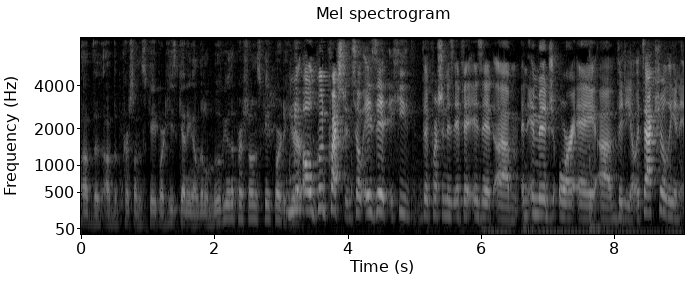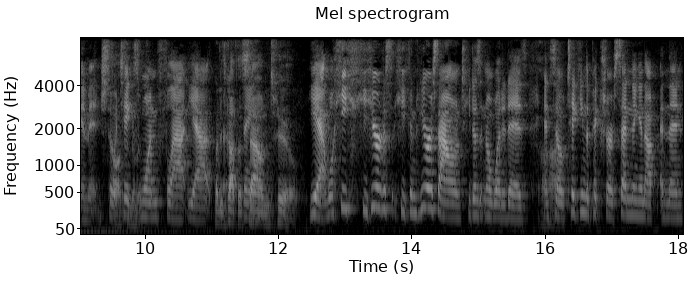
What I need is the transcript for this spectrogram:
of the of the person on the skateboard. He's getting a little movie of the person on the skateboard to hear. No, oh, good question. So is it he? The question is if it is it um, an image or a uh, video? It's actually an image. So Oh, it takes one flat. Yeah. but he's got the thing. sound too. Yeah, well, he he hears he can hear a sound. He doesn't know what it is, and Uh-huh. so taking the picture, sending it up, and then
